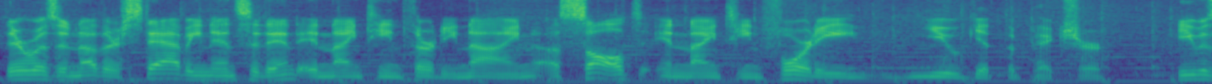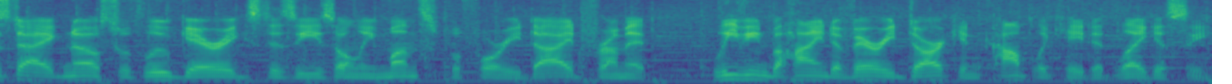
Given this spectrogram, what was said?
There was another stabbing incident in 1939, assault in 1940, you get the picture. He was diagnosed with Lou Gehrig's disease only months before he died from it, leaving behind a very dark and complicated legacy.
